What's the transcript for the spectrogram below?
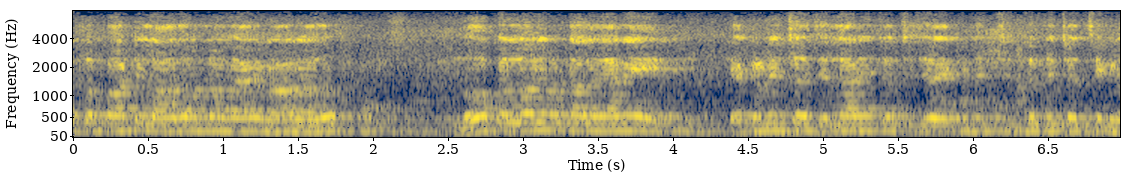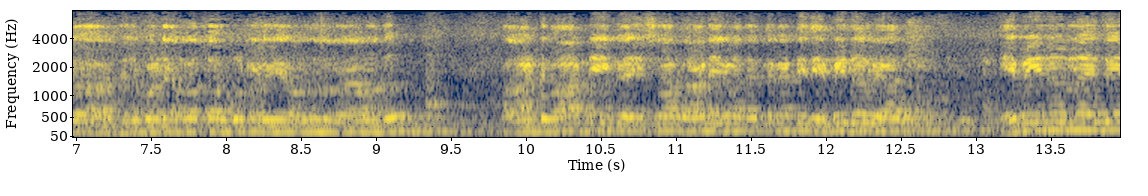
ప్రభుత్వ మతతత్వ పార్టీలు కానీ రారాదు. లోకల్లోనే ఉండాలి కానీ ఎక్కడి నుంచో జిల్లా నుంచి వచ్చి ఎక్కడి నుంచి చిత్తూరు నుంచి వచ్చి ఇక్కడ నిలబడి అర్హత ఓటు అడిగే అవసరం అలాంటి వారిని ఇక ఈసారి రాని కాదు ఎందుకంటే ఇది ఎమీనూరు కాదు. ఎమీనూరులో అయితే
